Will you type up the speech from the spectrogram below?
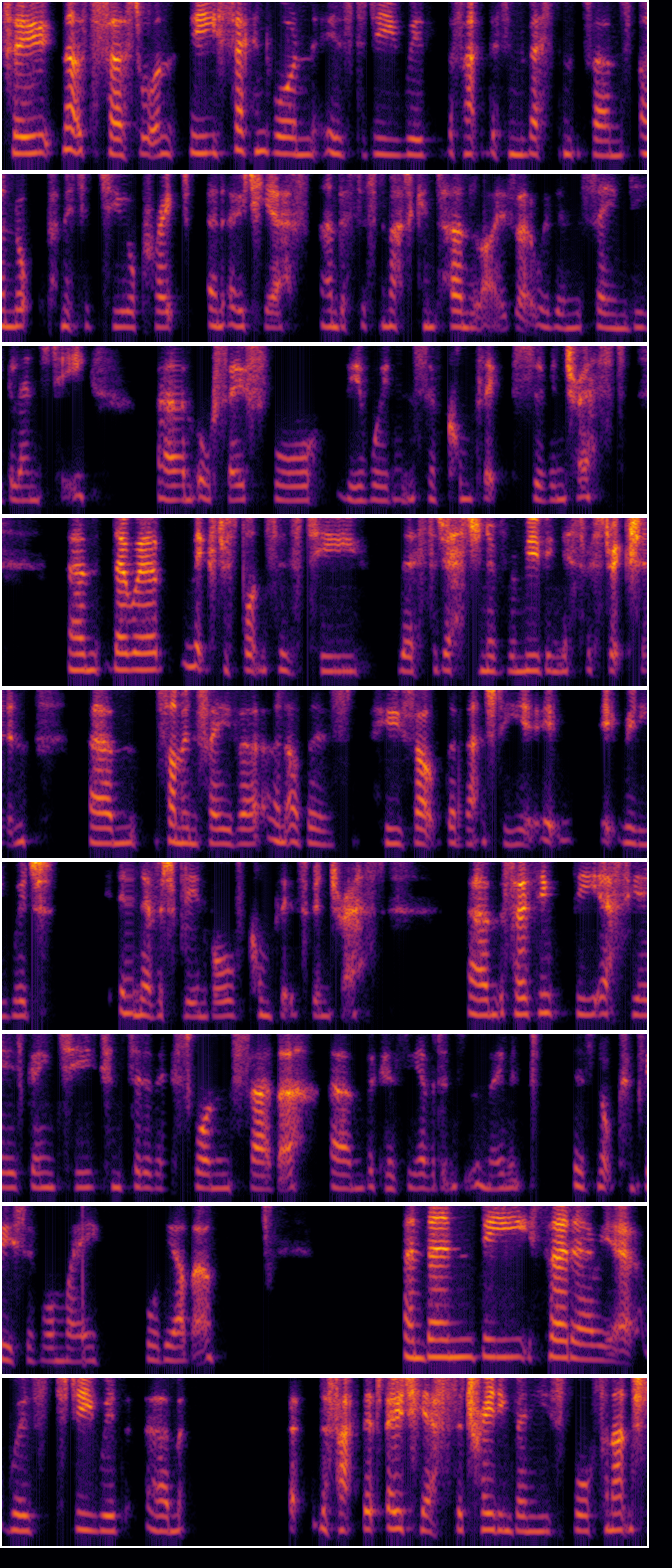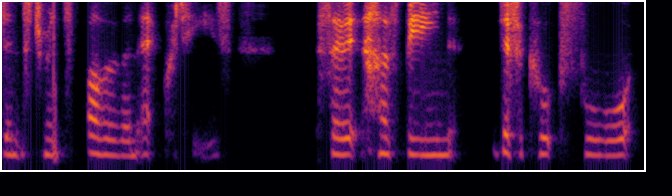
So that's the first one. The second one is to do with the fact that investment firms are not permitted to operate an OTF and a systematic internalizer within the same legal entity, um, also for the avoidance of conflicts of interest. Um, there were mixed responses to the suggestion of removing this restriction, um, some in favour and others who felt that actually it, it really would inevitably involve conflicts of interest. Um, so I think the FCA is going to consider this one further um, because the evidence at the moment is not conclusive one way or the other. And then the third area was to do with um, the fact that OTFs are trading venues for financial instruments other than equities. So it has been difficult for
